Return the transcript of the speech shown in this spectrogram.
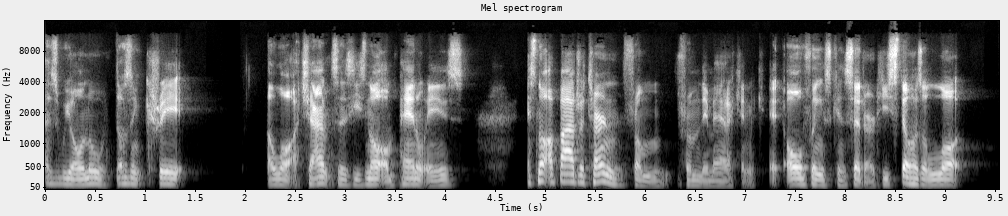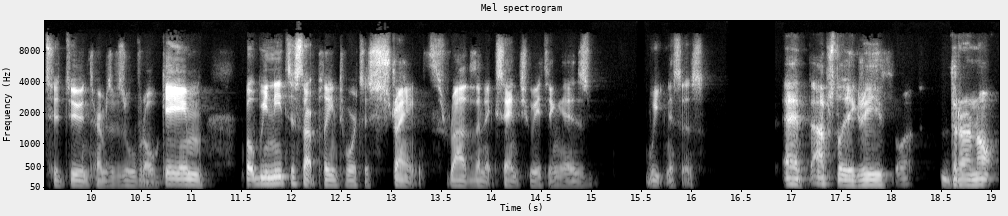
as we all know, doesn't create a lot of chances. He's not on penalties. It's not a bad return from from the American, all things considered. He still has a lot to do in terms of his overall game, but we need to start playing towards his strengths rather than accentuating his weaknesses. I absolutely agree. Uh, there are not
